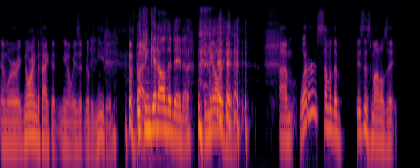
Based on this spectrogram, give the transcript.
and we're ignoring the fact that you know is it really needed? but we can get all the data. we can get all the data. um, what are some of the business models that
